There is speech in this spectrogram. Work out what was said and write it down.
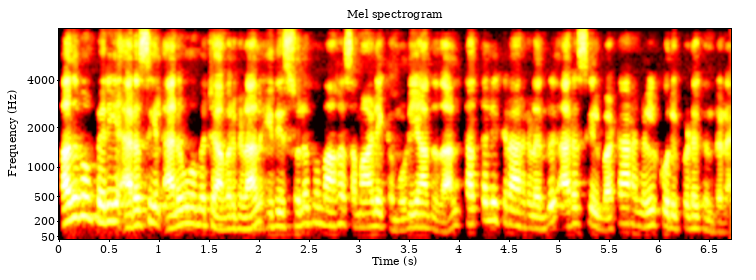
அதுவும் பெரிய அரசியல் அனுபவமற்ற அவர்களால் இதை சுலபமாக சமாளிக்க முடியாததால் தத்தளிக்கிறார்கள் என்று அரசியல் வட்டாரங்கள் குறிப்பிடுகின்றன.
